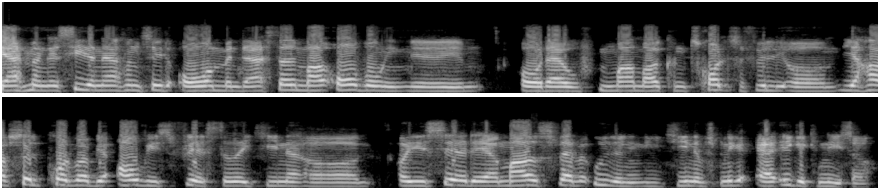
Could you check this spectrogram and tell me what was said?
Ja, man kan sige, at den er sådan set over, men der er stadig meget overvågning, øh, og der er jo meget, meget kontrol selvfølgelig, og jeg har selv prøvet, hvor jeg bliver afvist flere steder i Kina, og, og I ser, at det er meget svært at være udlænding i Kina, hvis man ikke er ikke kineser.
